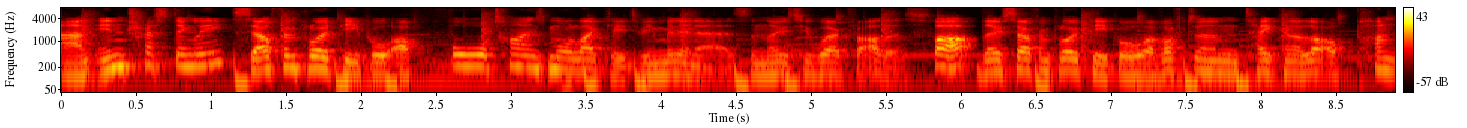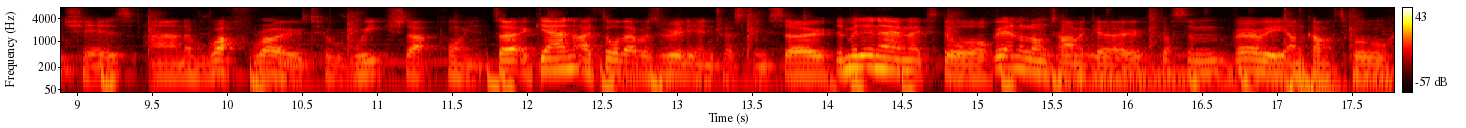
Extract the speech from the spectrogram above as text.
And interestingly, self-employed people are four times more likely to be millionaires than those who work for others. But those self-employed people have often taken a lot of punches and a rough road to reach that point. So again, I thought that was really interesting. So The Millionaire Next Door, written a long time ago, it's got some very uncomfortable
